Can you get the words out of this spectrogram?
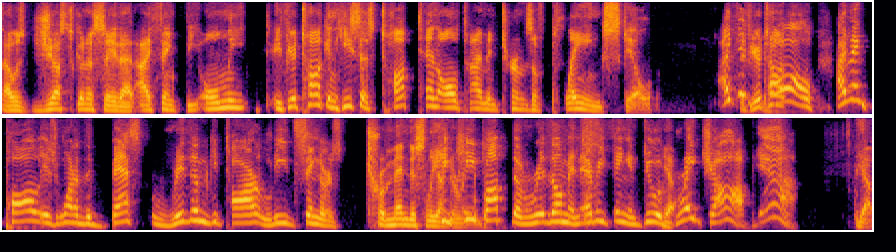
I was just going to say that. I think the only, if you're talking, he says top 10 all time in terms of playing skill. I think If you're talk- Paul. I think Paul is one of the best rhythm guitar lead singers. Tremendously Can underrated. keep up the rhythm and everything and do a Yep. great job. Yeah. Yeah.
